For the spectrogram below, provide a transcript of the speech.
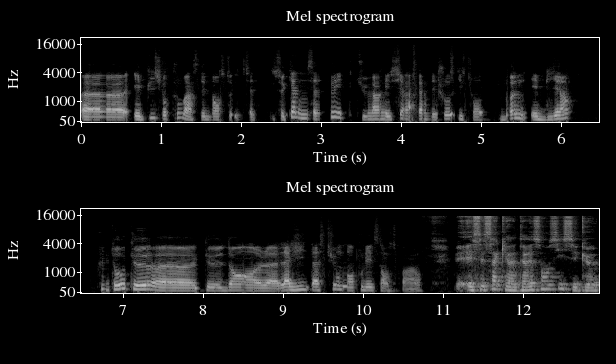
et puis surtout, ben, c'est dans ce, ce, calme, cette paix que tu vas réussir à faire des choses qui sont bonnes et bien plutôt que, euh, que dans l'agitation dans tous les sens. Quoi, hein. Et c'est ça qui est intéressant aussi, c'est que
